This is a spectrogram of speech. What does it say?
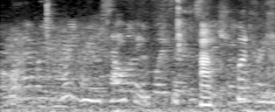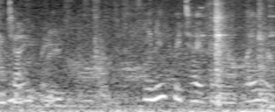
What are you taping? What are you taping? You need to be taping out later.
